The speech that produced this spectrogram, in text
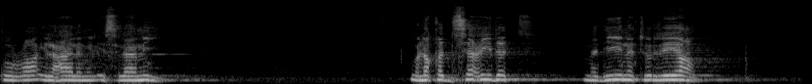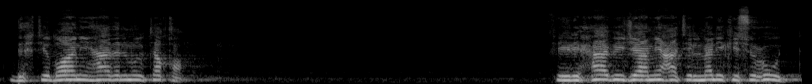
قراء العالم الإسلامي. ولقد سعدت مدينة الرياض باحتضان هذا الملتقى في رحاب جامعة الملك سعود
